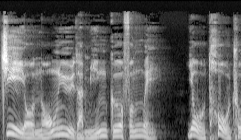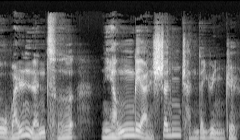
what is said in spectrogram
既有浓郁的民歌风味，又透出文人词凝练深沉的韵致。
